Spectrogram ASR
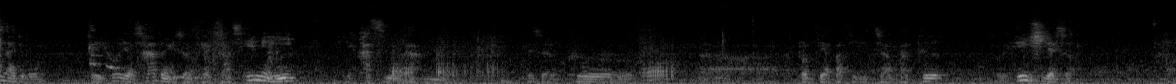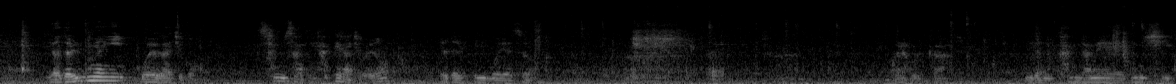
해가지고 저희 효자 사동에서 백사 세 명이 이렇게 갔습니다. 음. 그래서 그 아, 롯데 아파트 1차 아파트 그 회의실에서 어, 여덟 명이 모여가지고 3, 4등이 합해가지고요 여덟 분이 모여서 어, 뭐라 그럴까 이런 간담회 공식을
